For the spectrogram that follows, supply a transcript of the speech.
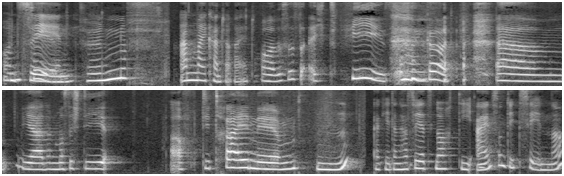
und, und zehn. Fünf. An Mai Kantereit. Oh, das ist echt fies. Oh mein Gott. Ähm, ja, dann muss ich die auf die drei nehmen. Mhm. Okay, dann hast du jetzt noch die eins und die zehn, ne?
